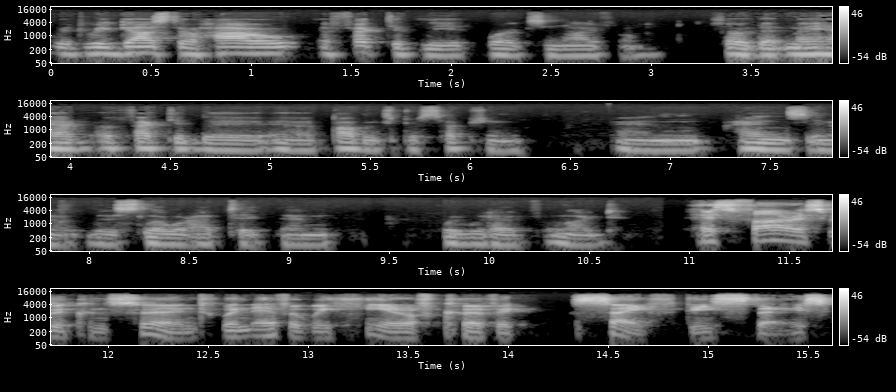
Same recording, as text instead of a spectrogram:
with regards to how effectively it works in iPhone. So that may have affected the uh, public's perception and hence, you know, the slower uptake than we would have liked. As far as we're concerned, whenever we hear of COVID safe these days,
